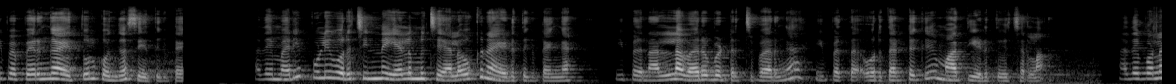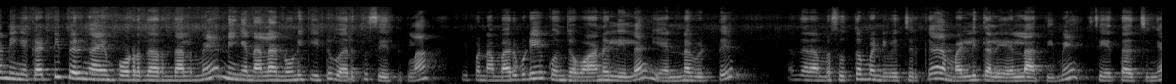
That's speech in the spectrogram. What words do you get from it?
இப்போ பெருங்காயத்தூள் கொஞ்சம் சேர்த்துக்கிட்டேன். அதே மாதிரி புளி ஒரு சின்ன எலுமிச்சை அளவுக்கு நான் எடுத்துக்கிட்டேங்க. இப்போ நல்லா வறுபட்டுருச்சு பாருங்கள் இப்போ த ஒரு தட்டுக்கு மாற்றி எடுத்து வச்சிடலாம் அதே போல் நீங்கள் கட்டி பெருங்காயம் போடுறதா இருந்தாலுமே நீங்கள் நல்லா நுணுக்கிட்டு வறுத்து சேர்த்துக்கலாம். இப்போ நான் மறுபடியும் கொஞ்சம் வானலியில் எண்ணெய் விட்டு அந்த நம்ம சுத்தம் பண்ணி வச்சுருக்க மல்லித்தழை எல்லாத்தையுமே சேர்த்தாச்சுங்க.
